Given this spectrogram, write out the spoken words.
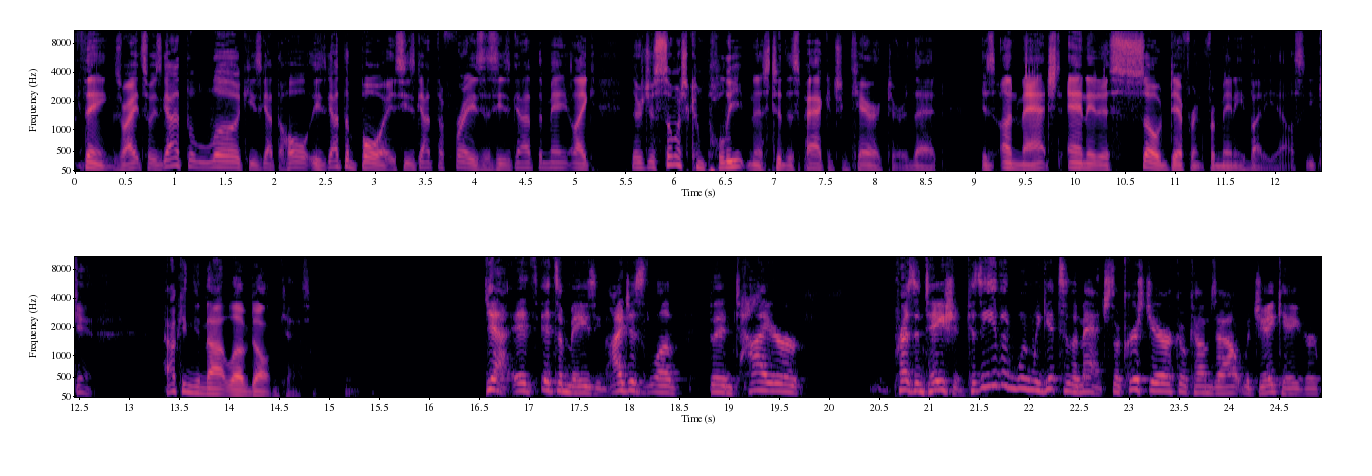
things, right? So he's got the look, he's got the whole, he's got the boys, he's got the phrases, he's got the man. Like there's just so much completeness to this package and character that is unmatched, and it is so different from anybody else. You can't how can you not love Dalton Castle? Yeah, it's it's amazing. I just love the entire presentation because even when we get to the match, so Chris Jericho comes out with Jake Hager.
